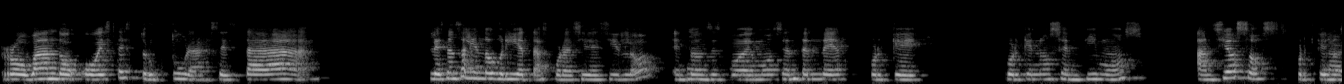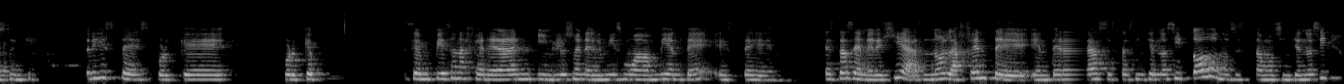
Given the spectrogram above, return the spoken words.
robando o esta estructura se está, le están saliendo grietas, por así decirlo, entonces podemos entender por qué, por qué nos sentimos ansiosos, por qué nos sentimos tristes, porque, porque se empiezan a generar incluso en el mismo ambiente este, estas energías, ¿no? La gente entera se está sintiendo así, todos nos estamos sintiendo así,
